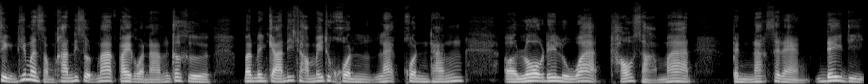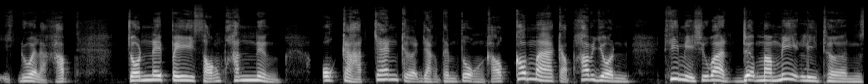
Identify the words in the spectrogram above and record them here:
สิ่งที่มันสำคัญที่สุดมากไปกว่านั้นก็คือ มันเป็นการที่ทำให้ทุกคนและคนทั้งโลกได้รู้ว่าเขาสามารถเป็นนักแสดงได้ดีอีกด้วยล่ะครับ จนในปี 2001 โอกาสแจ้งเกิดอย่างเต็มตัวของเขาก็มากับภาพยนตร์ที่มีชื่อว่า The Mummy Returns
